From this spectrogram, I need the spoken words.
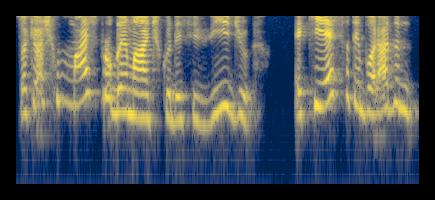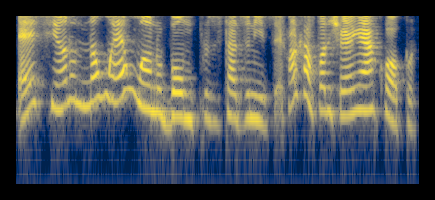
Só que eu acho que o mais problemático desse vídeo é que essa temporada, esse ano, não é um ano bom para os Estados Unidos. É claro que elas podem chegar e ganhar a Copa,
